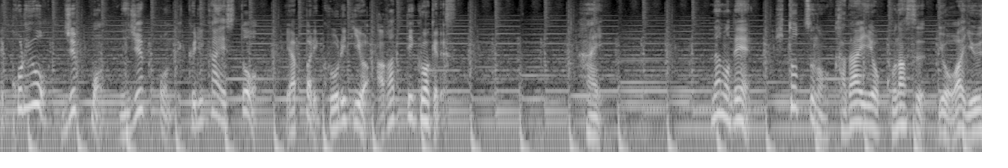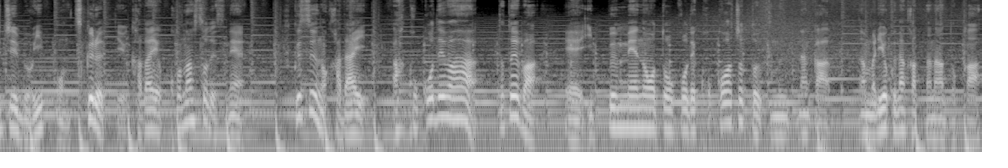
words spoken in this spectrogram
でこれを10本20本で繰り返すとやっぱりクオリティは上がっていくわけです。はい。なので1つの課題をこなす要は YouTube を1本作るっていう課題をこなすとですね複数の課題あここでは例えば、えー、1分目の投稿でここはちょっとなんかあんまり良くなかったなとか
